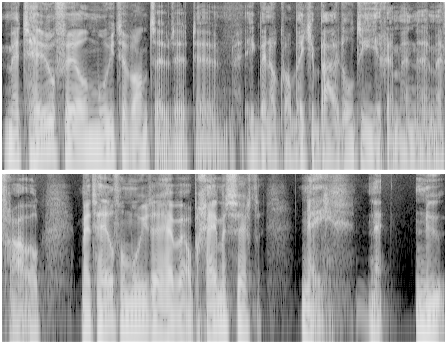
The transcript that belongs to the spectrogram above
met heel veel moeite, want eh, de, de- ik ben ook wel een beetje buideldier en mijn, eh, mijn vrouw ook. Met heel veel moeite hebben we op een gegeven moment gezegd: nee, nee nu,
